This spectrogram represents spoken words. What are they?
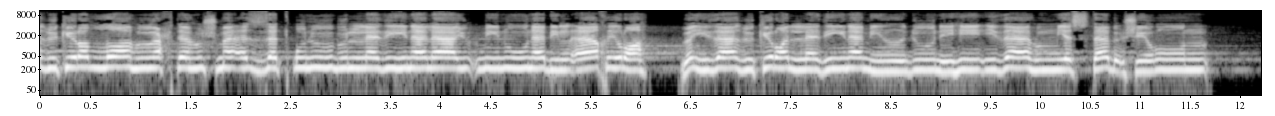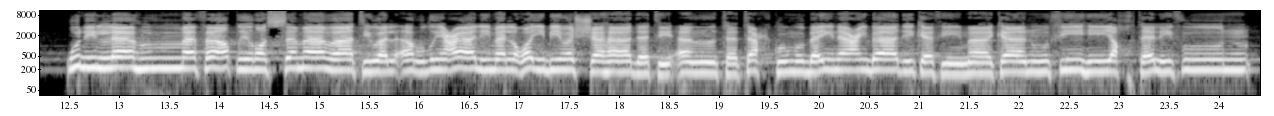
ذكر الله وحده اشمأزت قلوب الذين لا يؤمنون بالآخرة وإذا ذكر الذين من دونه إذا هم يستبشرون قل اللهم فاطر السماوات والأرض عالم الغيب والشهادة أنت تحكم بين عبادك فيما كانوا فيه يختلفون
